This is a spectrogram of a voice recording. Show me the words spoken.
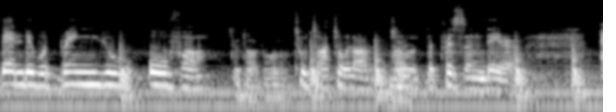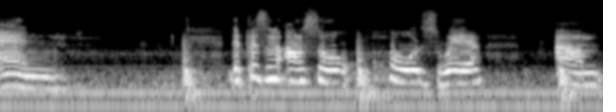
then they would bring you over To Tortola. to Tortola, to Right. the prison there. And the prison also holds where, um,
